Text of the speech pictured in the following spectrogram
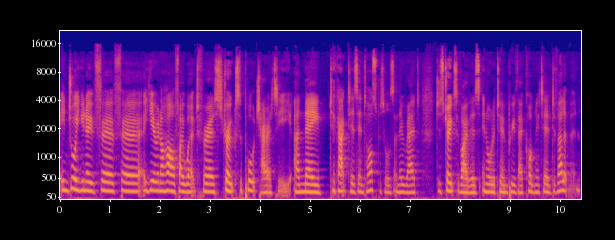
enjoy. You know, for for a year and a half, I worked for a stroke support charity, and they took actors into hospitals and they read to stroke survivors in order to improve their cognitive development.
